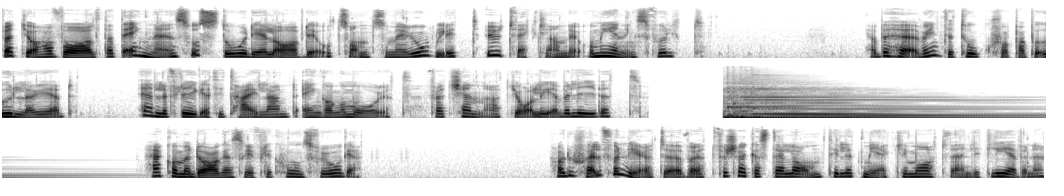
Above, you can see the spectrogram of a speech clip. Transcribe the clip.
för att jag har valt att ägna en så stor del av det åt sånt som är roligt, utvecklande och meningsfullt. Jag behöver inte tokshoppa på Ullared eller flyga till Thailand en gång om året för att känna att jag lever livet. Här kommer dagens reflektionsfråga. Har du själv funderat över att försöka ställa om till ett mer klimatvänligt leverne?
